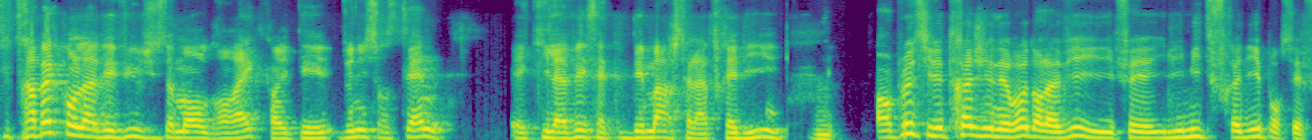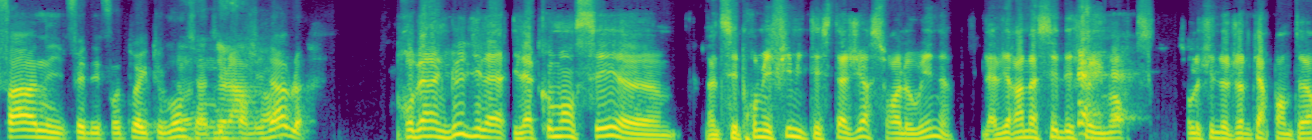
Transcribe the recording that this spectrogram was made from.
Tu te rappelles qu'on l'avait vu justement au Grand Rex quand il était venu sur scène et qu'il avait cette démarche à la Freddy? En plus, il est très généreux dans la vie. Il, fait, il imite Freddy pour ses fans. Il fait des photos avec tout le monde. Ça C'est un type formidable. Robert Englund, il a, il a commencé, euh, un de ses premiers films, il était stagiaire sur Halloween. Il avait ramassé des feuilles mortes sur le film de John Carpenter.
